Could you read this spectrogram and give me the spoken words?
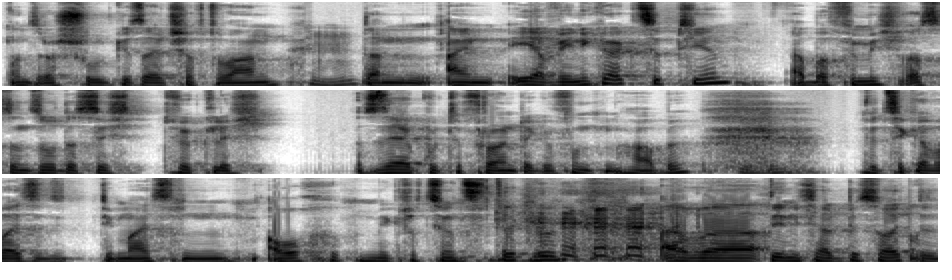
unserer Schulgesellschaft waren, mhm. dann einen eher weniger akzeptieren. Aber für mich war es dann so, dass ich wirklich sehr gute Freunde gefunden habe. Mhm witzigerweise die, die meisten auch Migrationshintergrund, aber den ich halt bis heute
